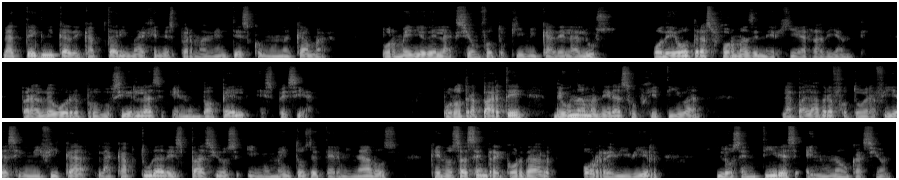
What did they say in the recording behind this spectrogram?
la técnica de captar imágenes permanentes con una cámara, por medio de la acción fotoquímica de la luz o de otras formas de energía radiante, para luego reproducirlas en un papel especial. Por otra parte, de una manera subjetiva, la palabra fotografía significa la captura de espacios y momentos determinados que nos hacen recordar o revivir los sentires en una ocasión.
